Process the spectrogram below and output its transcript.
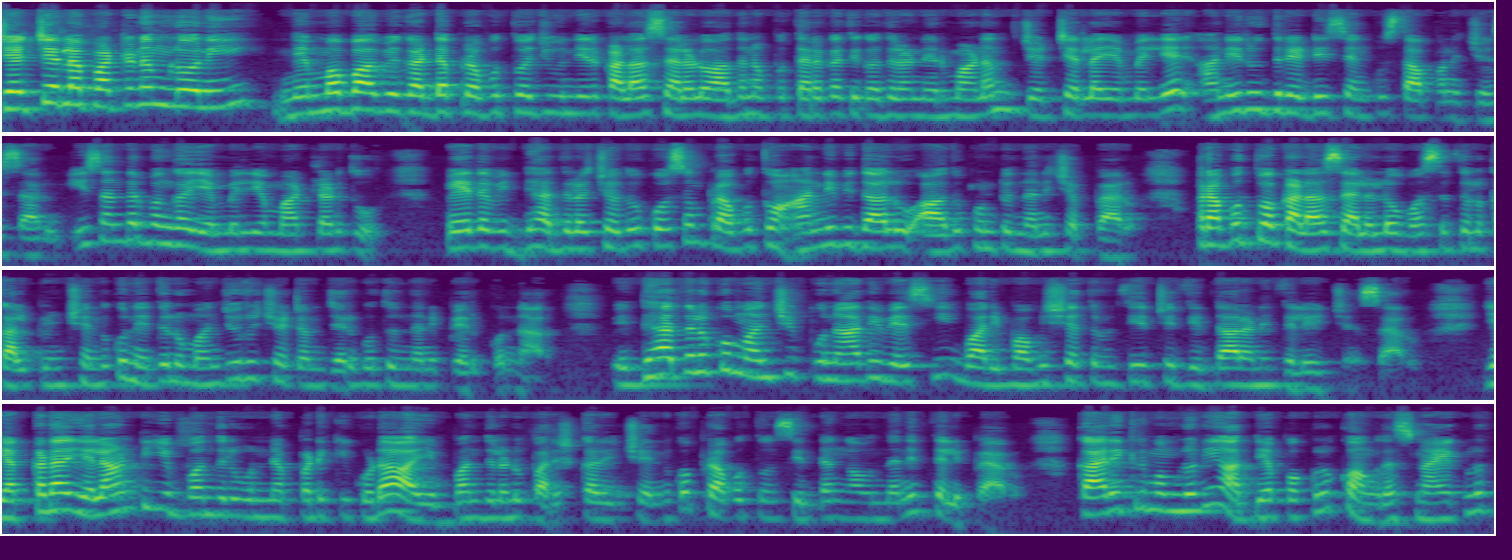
జడ్చెర్ల పట్టణంలోని నిమ్మబావిగడ్డ ప్రభుత్వ జూనియర్ కళాశాలలో అదనపు తరగతి గదుల నిర్మాణం జడ్చెర్ల ఎమ్మెల్యే అనిరుద్ రెడ్డి శంకుస్థాపన చేశారు. ఈ సందర్భంగా ఎమ్మెల్యే మాట్లాడుతూ పేద విద్యార్థుల చదువు కోసం ప్రభుత్వం అన్ని విధాలు ఆదుకుంటుందని చెప్పారు. ప్రభుత్వ కళాశాలలో వసతులు కల్పించేందుకు నిధులు మంజూరు చేయడం జరుగుతుందని పేర్కొన్నారు. విద్యార్థులకు మంచి పునాది వేసి వారి భవిష్యత్తును తీర్చిదిద్దాలని తెలియజేశారు. ఎక్కడ ఎలాంటి ఇబ్బందులు ఉన్నప్పటికీ కూడా ఆ ఇబ్బందులను పరిష్కరించేందుకు ప్రభుత్వం సిద్ధంగా ఉందని తెలిపారు. కార్యక్రమంలోని అధ్యాపకులు కాంగ్రెస్ నాయకులు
